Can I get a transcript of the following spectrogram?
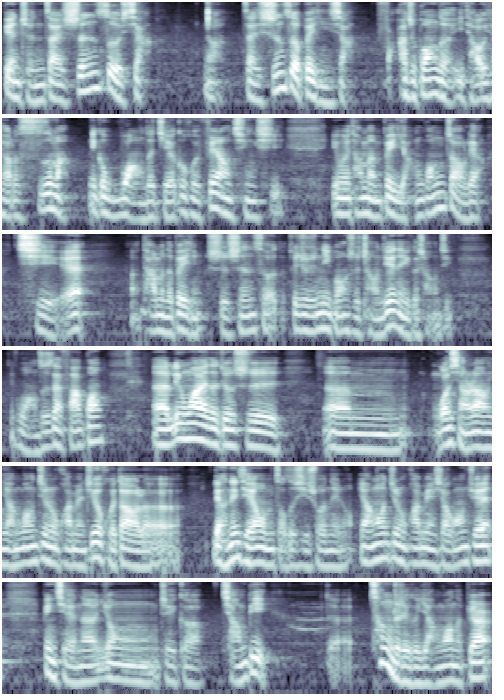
变成在深色下，啊，在深色背景下发着光的一条一条的丝嘛，那个网的结构会非常清晰，因为它们被阳光照亮，且啊，它们的背景是深色的，这就是逆光时常见的一个场景，网子在发光。呃，另外呢，就是，嗯，我想让阳光进入画面，这又回到了。两天前我们早自习说的内容，阳光进入画面，小光圈，并且呢用这个墙壁的蹭着这个阳光的边儿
